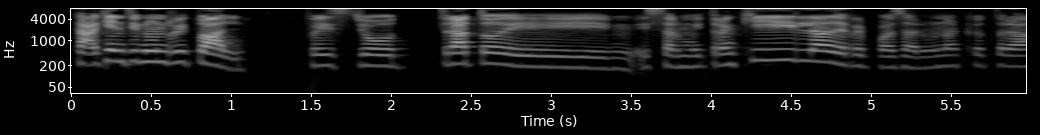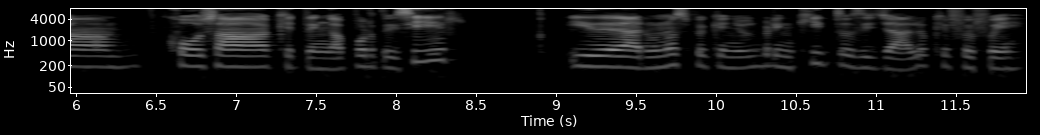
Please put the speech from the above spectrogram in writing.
cada quien tiene un ritual. Pues yo trato de estar muy tranquila, de repasar una que otra cosa que tenga por decir y de dar unos pequeños brinquitos y ya lo que fue fue.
